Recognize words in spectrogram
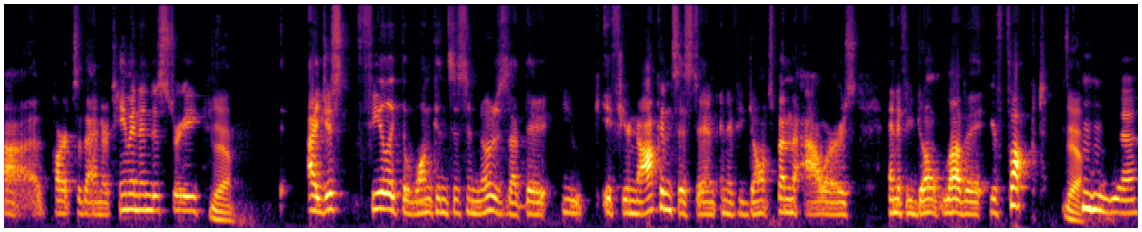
uh, parts of the entertainment industry. Yeah. I just feel like the one consistent note is that they you if you're not consistent and if you don't spend the hours and if you don't love it, you're fucked. Yeah. yeah.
